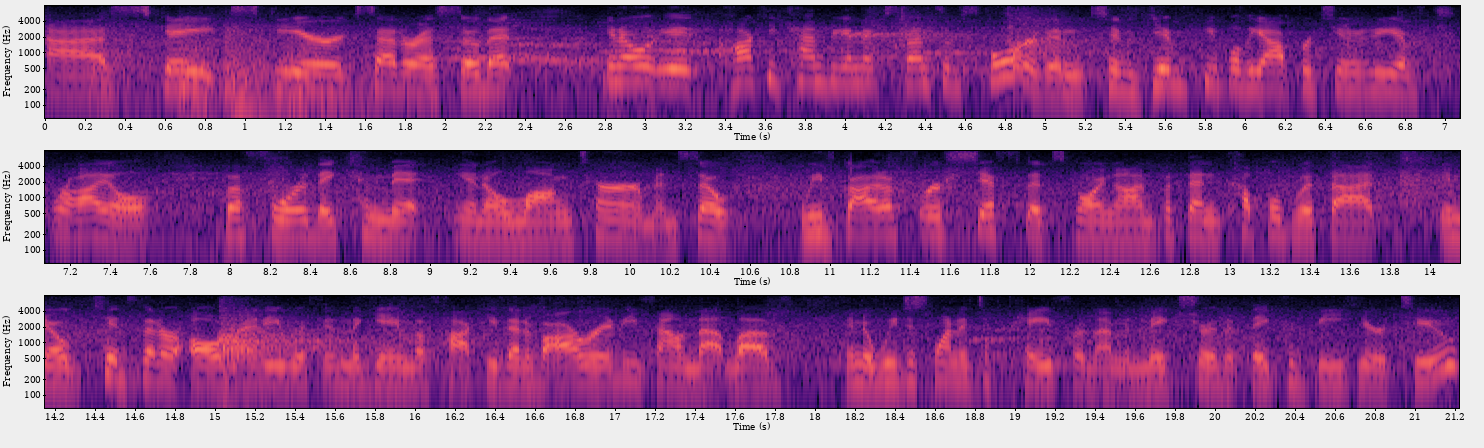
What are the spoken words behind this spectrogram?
uh, skates, gear, et cetera, so that you know, it, hockey can be an expensive sport, and to give people the opportunity of trial before they commit, you know, long term. And so we've got a first shift that's going on, but then coupled with that, you know, kids that are already within the game of hockey that have already found that love. You know, we just wanted to pay for them and make sure that they could be here too.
